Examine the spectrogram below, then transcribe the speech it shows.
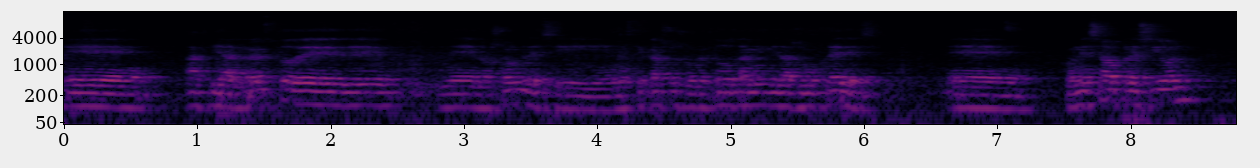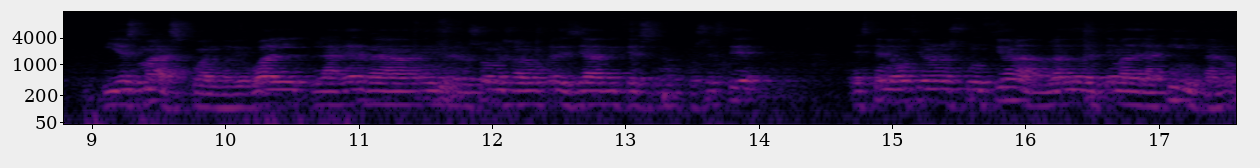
eh, hacia el resto de, de- los hombres y en este caso sobre todo también de las mujeres eh, con esa opresión y es más, cuando igual la guerra entre los hombres y las mujeres ya dices, "No, pues este, este negocio no nos funciona, hablando del tema de la química, ¿no?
